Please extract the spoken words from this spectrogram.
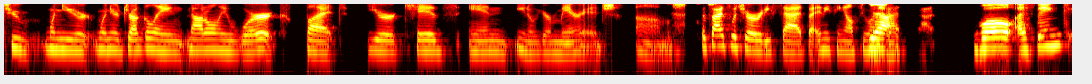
to when you're when you're juggling not only work but your kids and you know your marriage um besides what you already said but anything else you want yeah. to add to that well i think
